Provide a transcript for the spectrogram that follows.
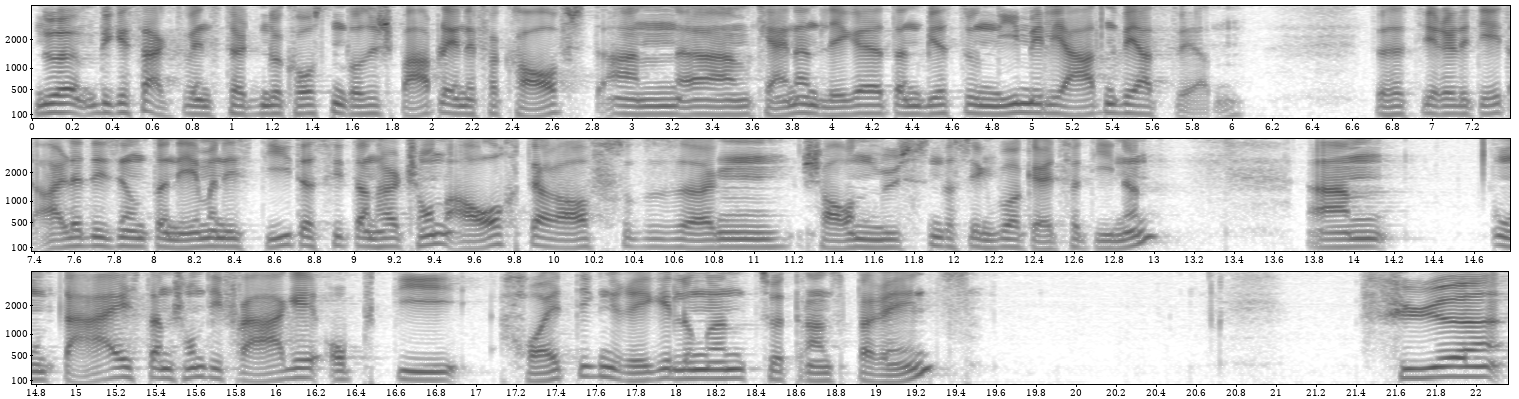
Nur, wie gesagt, wenn du halt nur kostenlose Sparpläne verkaufst an ähm, Kleinanleger, dann wirst du nie Milliarden wert werden. Das heißt, die Realität aller dieser Unternehmen ist die, dass sie dann halt schon auch darauf sozusagen schauen müssen, dass sie irgendwo Geld verdienen. Ähm, und da ist dann schon die Frage, ob die heutigen Regelungen zur Transparenz für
